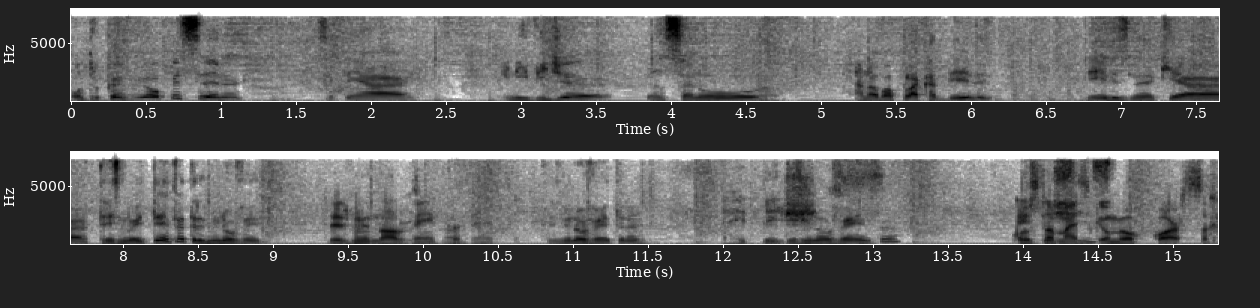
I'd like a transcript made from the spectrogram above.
outro caminho é o PC, né? Você tem a Nvidia lançando a nova placa dele, deles, né? Que é a 3080 ou a 3090? 3090. 3090, né? RTX. 3090. Custa mais que o meu Corsa.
